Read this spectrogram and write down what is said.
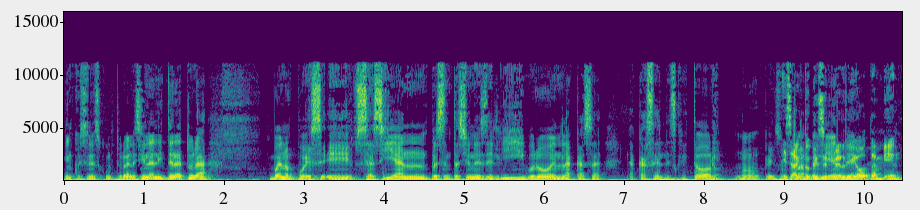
en cuestiones culturales. Y en la literatura, bueno, pues eh, se hacían presentaciones de libro en la casa, la casa del escritor, ¿no? Que Exacto, que se perdió también.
